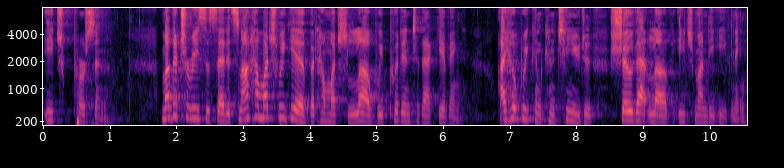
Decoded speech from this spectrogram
each person. Mother Teresa said, It's not how much we give, but how much love we put into that giving. I hope we can continue to show that love each Monday evening.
